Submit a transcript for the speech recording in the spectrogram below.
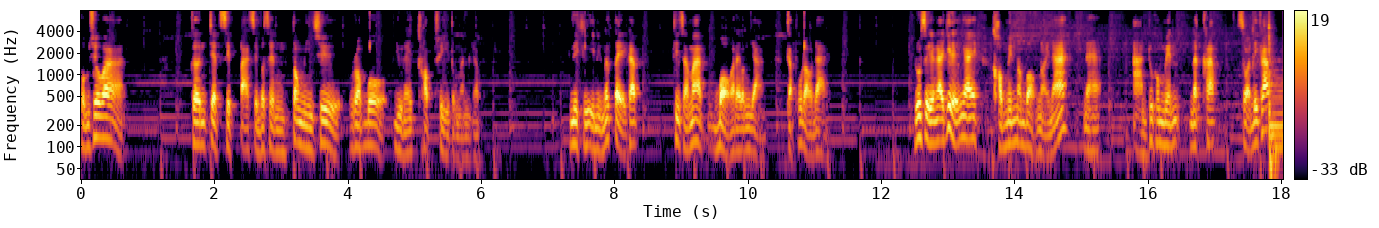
ผมเชื่อว่า เกิน 70-80%ต้องมีชื่อโรบโบอยู่ในท็อป3ตรงนั้นครับ นี่คืออีกหนึ่งนักเตะครับ ที่สามารถบอกอะไรบางอย่างกับพวกเราได้ รู้สึกยังไงคิดเห็นยังไง คอมเมนต์มาบอกหน่อยนะนะฮะอ่านทุกคอมเมนต์นะครับ สวัสดีครับ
